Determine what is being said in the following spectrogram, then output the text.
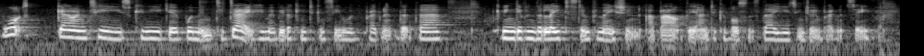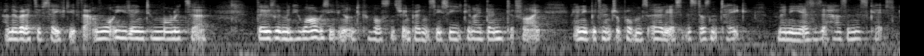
What guarantees can you give women today who may be looking to conceive be pregnant that they're being given the latest information about the anticonvulsants they're using during pregnancy and the relative safety of that? And what are you doing to monitor? Those women who are receiving anticonvulsants during pregnancy so you can identify any potential problems earlier so this doesn't take many years as it has in this case.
